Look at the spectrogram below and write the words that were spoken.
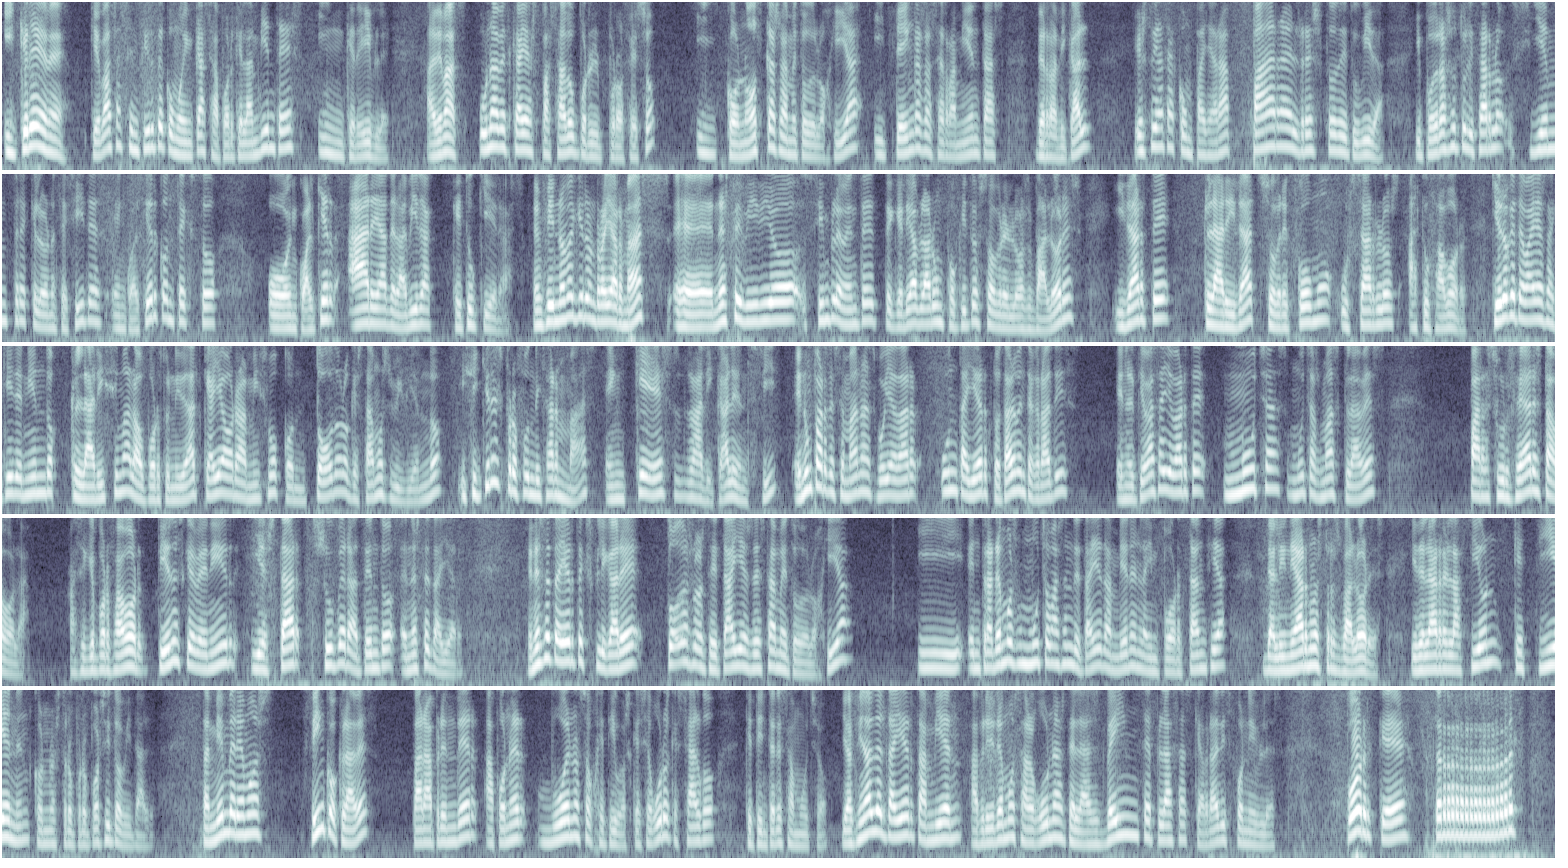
Y créeme que vas a sentirte como en casa porque el ambiente es increíble. Además, una vez que hayas pasado por el proceso y conozcas la metodología y tengas las herramientas de Radical, esto ya te acompañará para el resto de tu vida y podrás utilizarlo siempre que lo necesites en cualquier contexto o en cualquier área de la vida que tú quieras. En fin, no me quiero enrollar más. Eh, en este vídeo simplemente te quería hablar un poquito sobre los valores y darte claridad sobre cómo usarlos a tu favor. Quiero que te vayas de aquí teniendo clarísima la oportunidad que hay ahora mismo con todo lo que estamos viviendo. Y si quieres profundizar más en qué es radical en sí, en un par de semanas voy a dar un taller totalmente gratis en el que vas a llevarte muchas, muchas más claves para surfear esta ola. Así que por favor, tienes que venir y estar súper atento en este taller. En este taller te explicaré todos los detalles de esta metodología, y entraremos mucho más en detalle también en la importancia de alinear nuestros valores y de la relación que tienen con nuestro propósito vital. También veremos cinco claves para aprender a poner buenos objetivos, que seguro que es algo que te interesa mucho. Y al final del taller también abriremos algunas de las 20 plazas que habrá disponibles, porque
